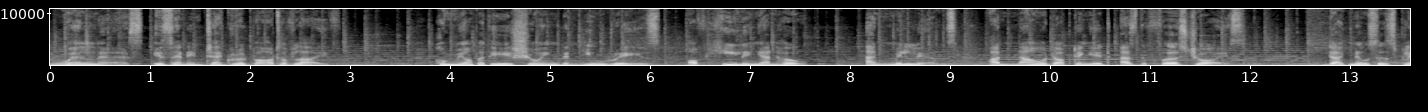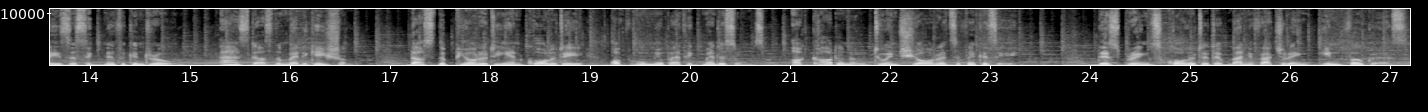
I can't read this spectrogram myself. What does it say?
Wellness is an integral part of life. Homeopathy is showing the new rays of healing and hope, and millions are now adopting it as the first choice. Diagnosis plays a significant role, as does the medication. Thus, the purity and quality of homeopathic medicines are cardinal to ensure its efficacy. This brings qualitative manufacturing in focus.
